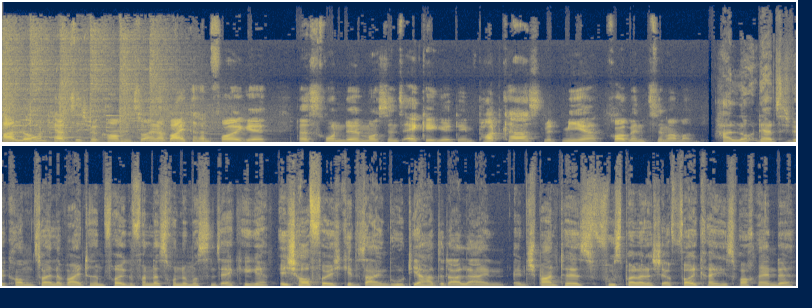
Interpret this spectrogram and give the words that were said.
Hallo und herzlich willkommen zu einer weiteren Folge Das Runde muss ins Eckige, dem Podcast mit mir, Robin Zimmermann. Hallo und herzlich willkommen zu einer weiteren Folge von Das Runde muss ins Eckige. Ich hoffe, euch geht es allen gut. Ihr hattet alle ein entspanntes, fußballerisch erfolgreiches Wochenende.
